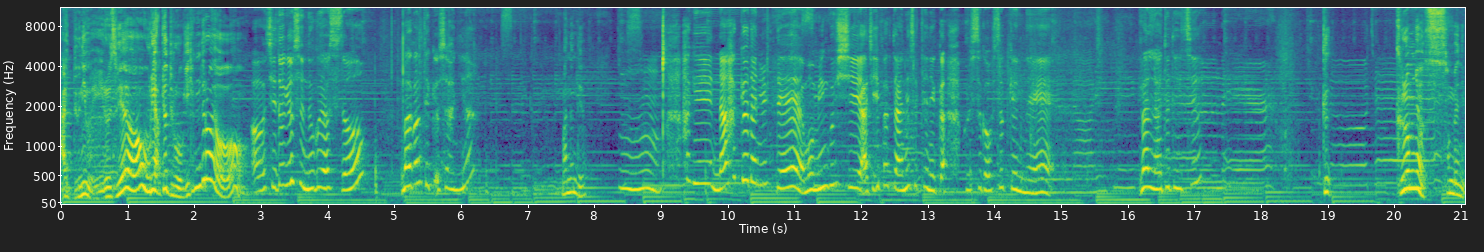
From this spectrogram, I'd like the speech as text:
아이 눈이 왜 이러세요? 우리 학교 들어오기 힘들어요. 어, 지도 교수 누구였어? 마광택 교수 아니야? 맞는데요? 음, 하긴 나 학교 다닐 때 뭐 민구 씨 아직 입학도 안 했을 테니까 볼 수가 없었겠네. 말 놔도 되지? 그럼요, 선배님.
